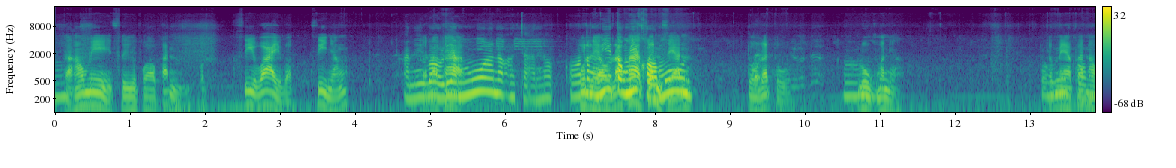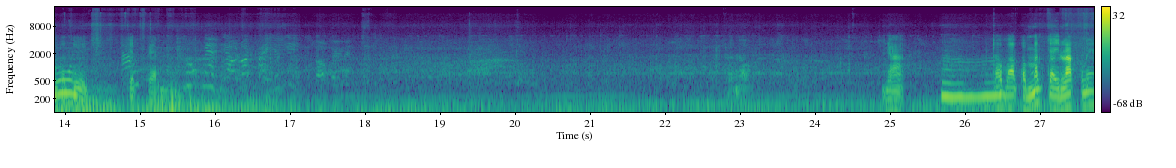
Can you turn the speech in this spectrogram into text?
มแต่เฮามีซื้อพอพันธุ์บักซี่ไหว้บักซี่หยังอันนี้แต่เว้าราคาเลี้ยงงัวเนาะอาจารย์เนาะอ๋อพูดต้องแล้วมีราต้องมีคาข้อต้นแสมูนลตัวละตัวอืมลูกมันเนี่ยต้องกับมีแม่พันธุ์ข้เฮาก็มูลซื้อเจ็ดแปด ยากอืมถ้าว่ากับมันใจรักแน่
